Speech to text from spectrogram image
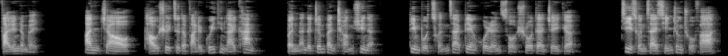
法院认为，按照逃税罪的法律规定来看，本案的侦办程序呢，并不存在辩护人所说的这个既存在行政处罚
